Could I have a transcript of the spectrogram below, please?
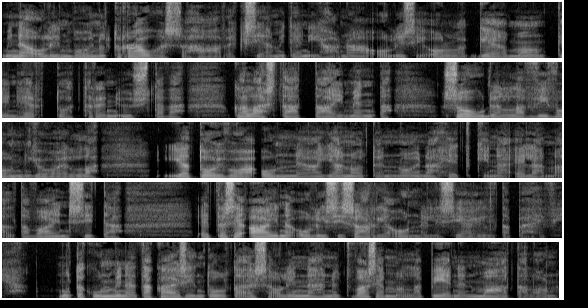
minä olin voinut rauhassa haaveksia, miten ihanaa olisi olla Germantin herttuattaren ystävä, kalastaa taimenta, soudella Vivonjoella ja toivoa onnea janoten noina hetkinä elämältä vain sitä, että se aina olisi sarja onnellisia iltapäiviä. Mutta kun minä takaisin tultaessa olin nähnyt vasemmalla pienen maatalon,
